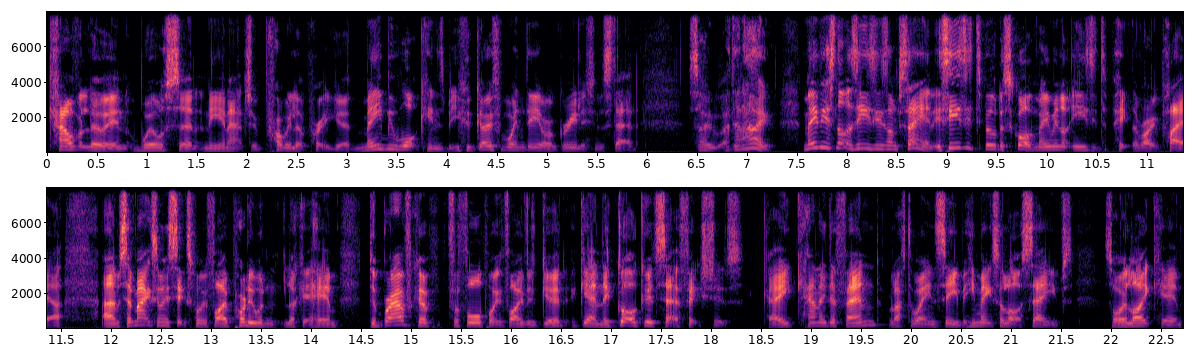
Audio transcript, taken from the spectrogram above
Calvert Lewin, Wilson, and Iheanacho probably look pretty good. Maybe Watkins, but you could go for Buendia or Grealish instead. So I don't know. Maybe it's not as easy as I'm saying. It's easy to build a squad, maybe not easy to pick the right player. Um, Saint-Maximin 6.5, probably wouldn't look at him. Dubravka for 4.5 is good. Again, they've got a good set of fixtures. Okay, can they defend? We'll have to wait and see. But he makes a lot of saves, so I like him.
